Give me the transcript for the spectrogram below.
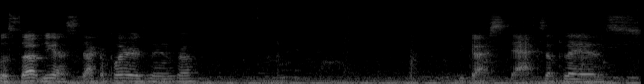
what's up. You got a stack of players then, bro. You got stacks of players.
